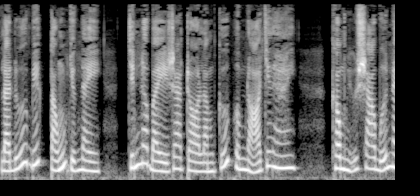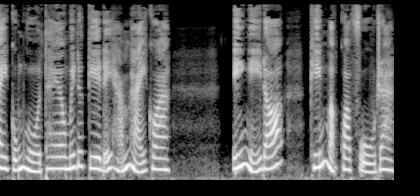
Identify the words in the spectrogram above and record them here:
là đứa biết tổng chuyện này, chính nó bày ra trò làm cướp hôm nọ chứ ai. Không hiểu sao bữa nay cũng hùa theo mấy đứa kia để hãm hại Khoa. Ý nghĩ đó khiến mặt Khoa phù ra,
